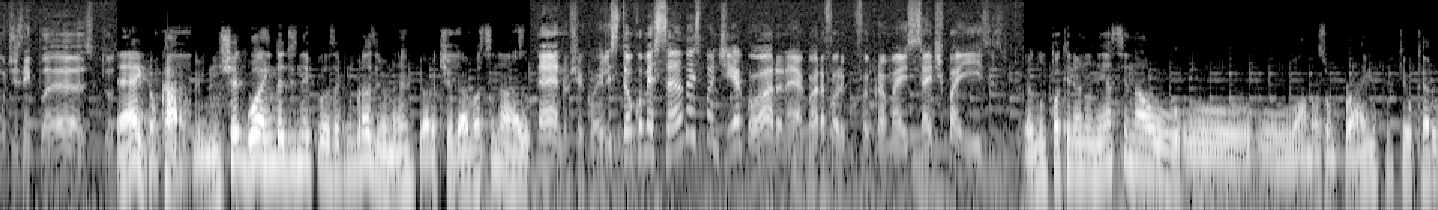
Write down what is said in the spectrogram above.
o Disney Plus e tudo. É, então, cara, não chegou ainda a Disney Plus aqui no Brasil, né? Que hora que chegar eu vou assinar. Eu, É, não chegou. Eles estão começando a expandir agora, né? Agora foi, foi pra mais sete países eu não tô querendo nem assinar o, o, o Amazon Prime porque eu quero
